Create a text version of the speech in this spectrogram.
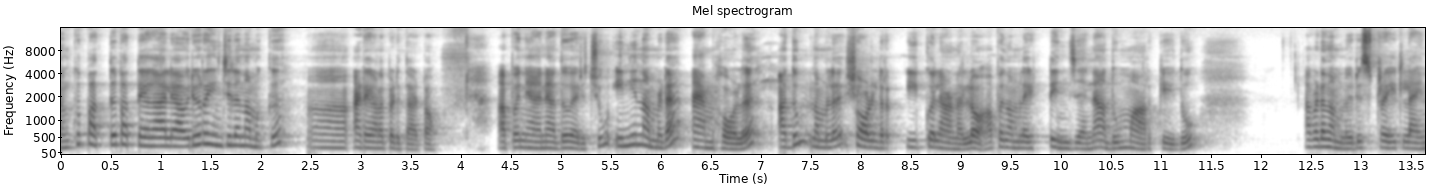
നമുക്ക് പത്ത് പത്തേകാല ആ ഒരു റേഞ്ചിൽ നമുക്ക് അടയാളപ്പെടുത്താം കേട്ടോ അപ്പോൾ ഞാൻ അത് വരച്ചു. ഇനി നമ്മുടെ ആം ഹോൾ അതും നമ്മൾ ഷോൾഡർ ഈക്വൽ ആണല്ലോ. അപ്പോൾ നമ്മൾ എട്ട് ഇഞ്ച് തന്നെ അതും മാർക്ക് ചെയ്തു. അവിടെ നമ്മളൊരു സ്ട്രെയിറ്റ് ലൈൻ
